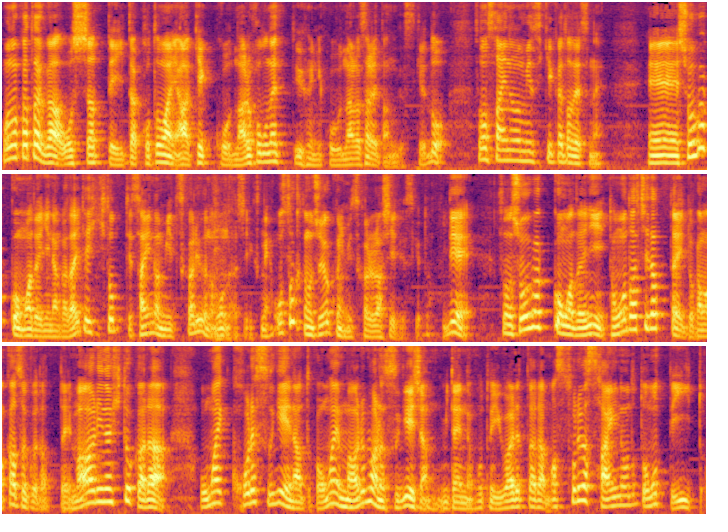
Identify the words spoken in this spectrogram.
この方がおっしゃっていた言葉に、あ、結構なるほどねっていうふうにこう、うならされたんですけど、その才能の見つけ方ですね。えー、小学校までになんか大体人って才能見つかるようなもんだらしいですね。遅くても中学校に見つかるらしいですけど。で、その小学校までに友達だったりとか、まあ、家族だったり、周りの人から、お前これすげえなとか、お前〇〇すげえじゃんみたいなこと言われたら、まあ、それは才能だと思っていいと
